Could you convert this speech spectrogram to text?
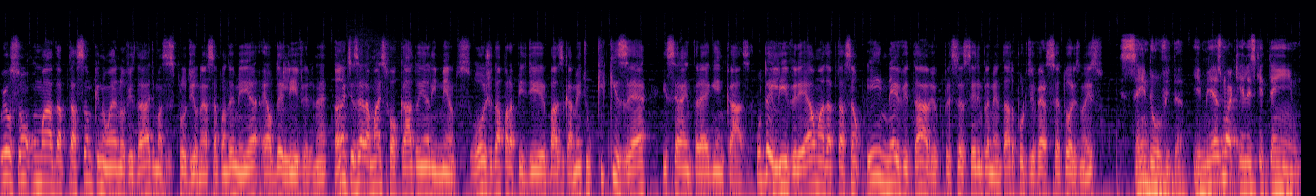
Wilson, uma adaptação que não é novidade, mas explodiu nessa pandemia é o delivery, né? Antes era mais focado em alimentos. Hoje dá para pedir basicamente o que quiser e será entregue em casa. O delivery é uma adaptação inevitável que precisa ser implementada por diversos setores, não é isso? Sem dúvida. E mesmo aqueles que têm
